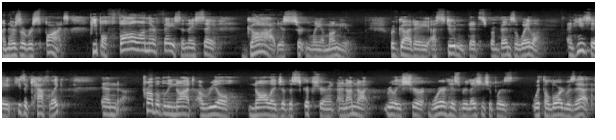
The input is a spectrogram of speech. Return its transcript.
And there's a response. People fall on their face and they say, God is certainly among you. We've got a, a student that's from Venezuela, and he's a, he's a Catholic. And probably not a real knowledge of the scripture, and, and I'm not really sure where his relationship was with the Lord was at.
